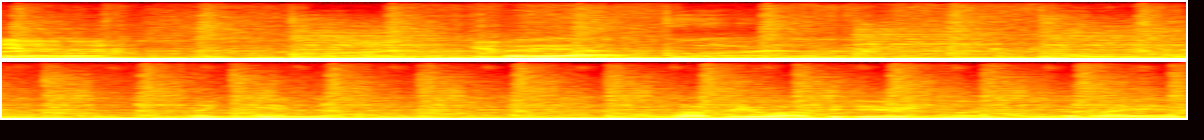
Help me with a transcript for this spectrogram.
Yeah, yeah. So yeah, I'm thinking probably won't be doing much in the way of.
